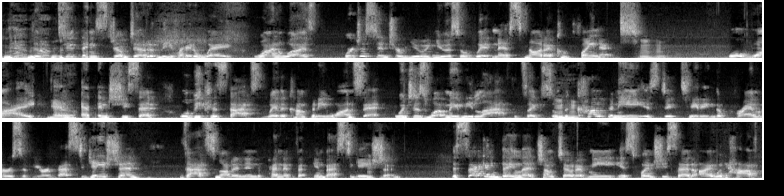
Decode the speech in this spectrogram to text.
the two things jumped out at me right away. One was, we're just interviewing you as a witness, not a complainant. Well, why? Yeah. And, and then she said, well, because that's the way the company wants it, which is what made me laugh. It's like, so the company is dictating the parameters of your investigation. That's not an independent investigation. The second thing that jumped out at me is when she said I would have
